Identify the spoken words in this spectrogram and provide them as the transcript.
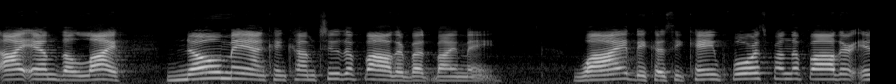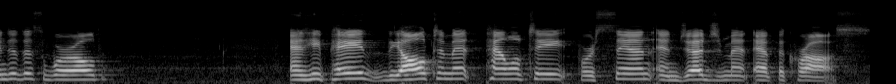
I am the life. No man can come to the Father but by me. Why? Because he came forth from the Father into this world and he paid the ultimate penalty for sin and judgment at the cross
